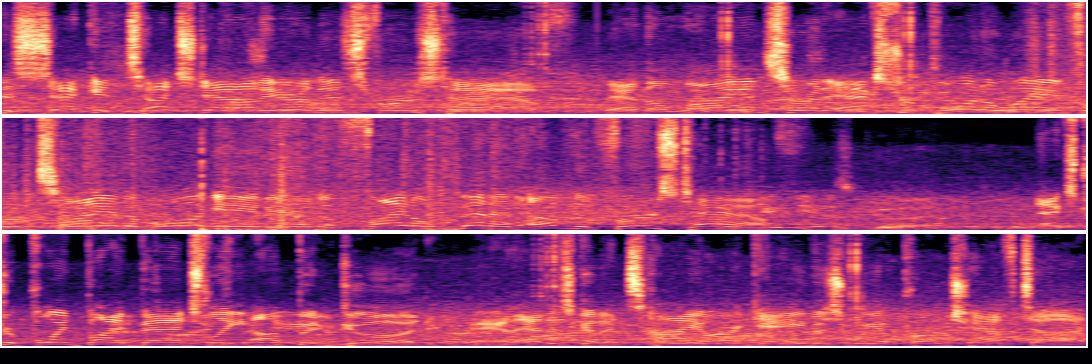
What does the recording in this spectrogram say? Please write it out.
his second touchdown here in this first half. And the Lions are an extra point away from tying the ball game here in the final minute of the first half. Extra point by Badgley, up and good. And that is going to tie our game as we approach halftime.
